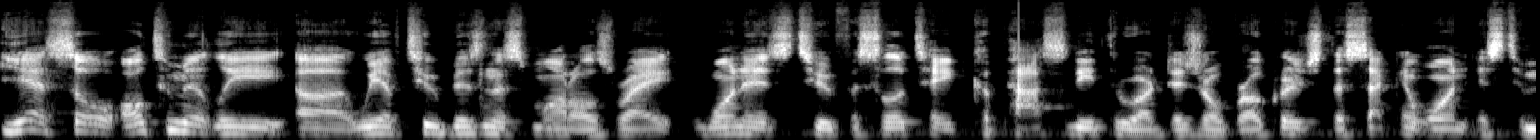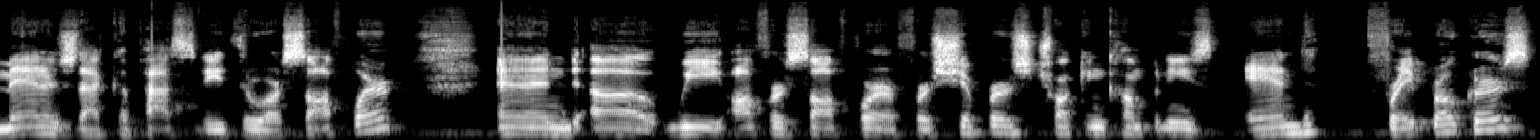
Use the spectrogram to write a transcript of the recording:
Yeah, so ultimately, uh, we have two business models, right? One is to facilitate capacity through our digital brokerage. The second one is to manage that capacity through our software. And uh, we offer software for shippers, trucking companies, and freight brokers.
